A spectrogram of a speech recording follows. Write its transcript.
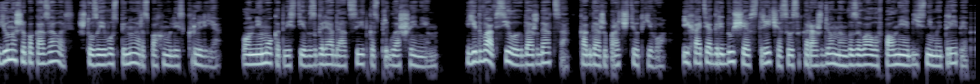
Юноше показалось, что за его спиной распахнулись крылья. Он не мог отвести взгляда от свитка с приглашением, едва в силах дождаться, когда же прочтет его. И хотя грядущая встреча с высокорожденным вызывала вполне объяснимый трепет,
